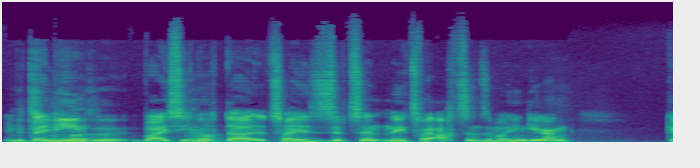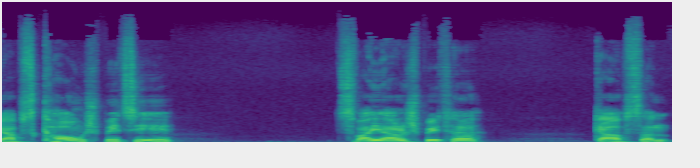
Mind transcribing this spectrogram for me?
In Berlin, weiß ich ja. noch, da 2017, nee, 2018 sind wir hingegangen, gab es kaum Spezi E. Zwei Jahre später gab es dann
